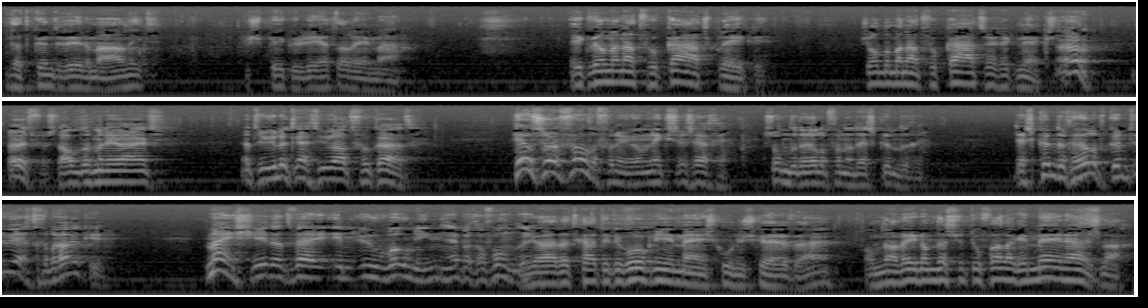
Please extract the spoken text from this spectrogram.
Dat kunt u helemaal niet. U speculeert alleen maar. Ik wil mijn advocaat spreken. Zonder mijn advocaat zeg ik niks. Oh, dat is verstandig, meneer Aerts. Natuurlijk krijgt u uw advocaat. Heel zorgvuldig van u om niks te zeggen, zonder de hulp van een deskundige. Deskundige hulp kunt u echt gebruiken. Meisje dat wij in uw woning hebben gevonden. Ja, dat gaat u toch ook niet in mijn schoenen schuiven, hè? Om, alleen omdat ze toevallig in mijn huis lag.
